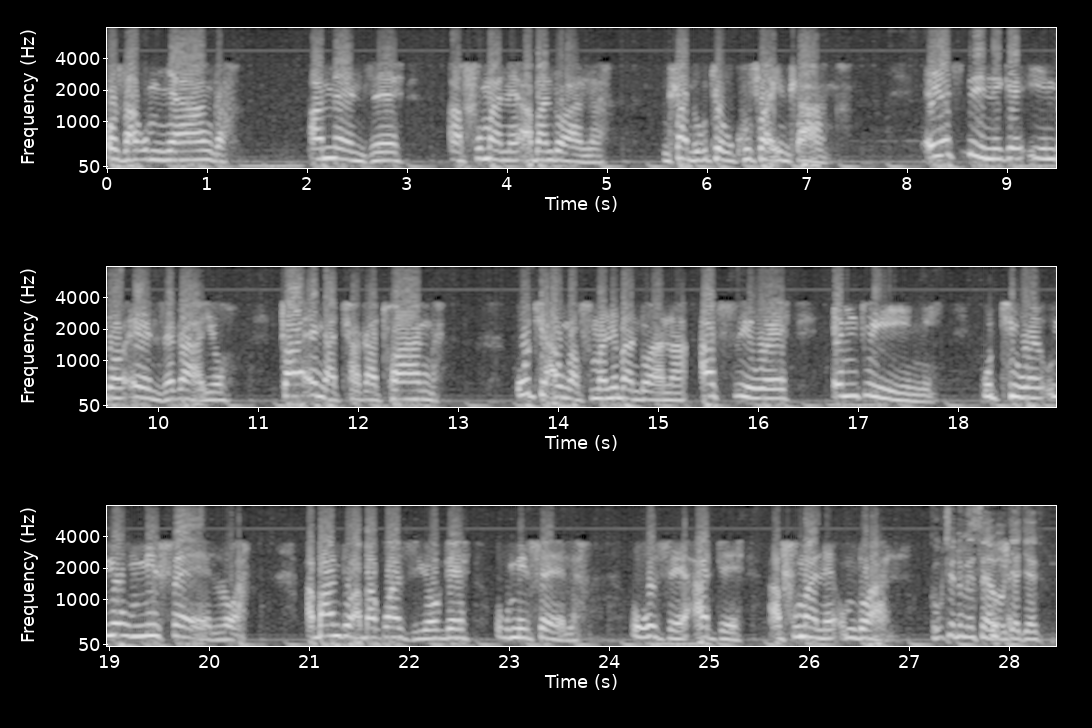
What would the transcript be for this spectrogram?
oza kumnyanga amenze afumane abantwana mhlawumbi kuthiwe ukhutshwa iintlanga eyesibini ke into eyenzekayo xa engathakathwanga uthi awungafumani bantwana asiwe emntwini kuthiwe uyowumiselwa abantu abakwaziyo ke ukumisela ukuze ade afumane umntwana kukuthini umisela utyatyeka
